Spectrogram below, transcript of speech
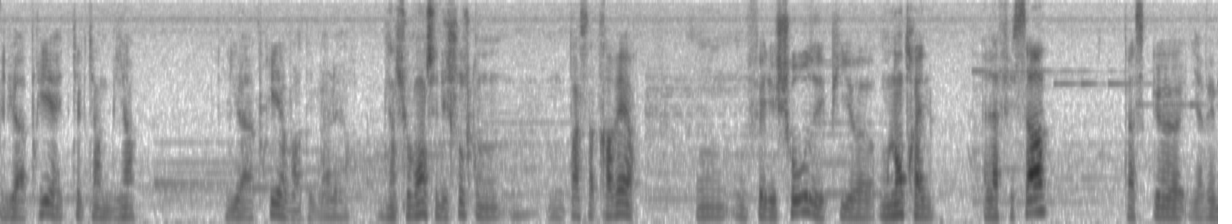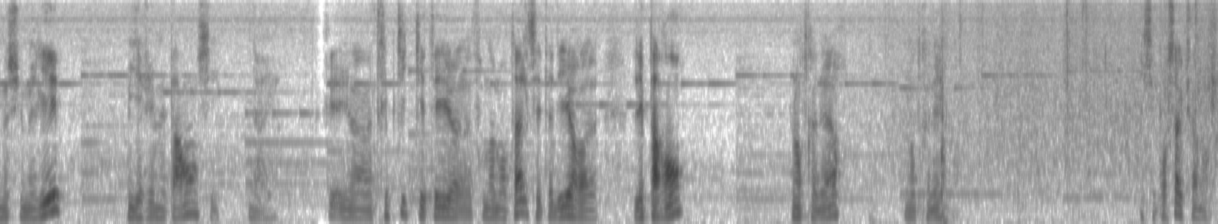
Il lui a appris à être quelqu'un de bien. Il lui a appris à avoir des valeurs. Bien souvent, c'est des choses qu'on on passe à travers. On, on fait les choses et puis euh, on entraîne. Elle a fait ça parce qu'il y avait Monsieur Mélier, mais il y avait mes parents aussi derrière. Il y a un triptyque qui était euh, fondamental, c'est-à-dire euh, les parents, l'entraîneur, l'entraîné. Et c'est pour ça que ça a marché.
